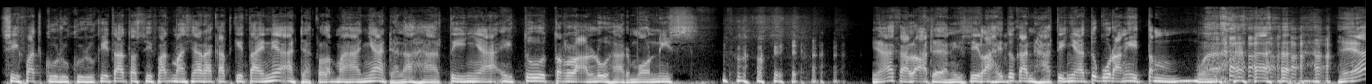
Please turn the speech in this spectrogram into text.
Sifat guru-guru kita atau sifat masyarakat kita ini ada kelemahannya adalah hatinya itu terlalu harmonis. Ya, kalau ada yang istilah itu kan hatinya itu kurang hitam. ya.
